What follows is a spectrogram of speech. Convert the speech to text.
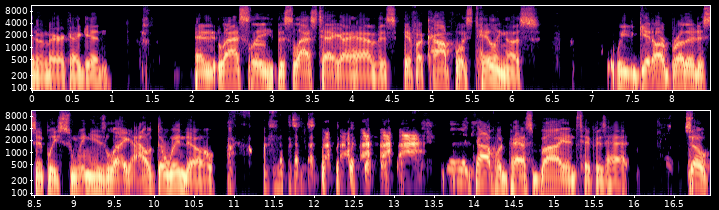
in America again. And lastly, this last tag I have is if a cop was tailing us, we'd get our brother to simply swing his leg out the window. then the cop would pass by and tip his hat. So,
